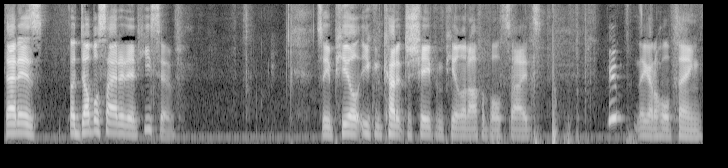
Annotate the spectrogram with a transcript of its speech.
that is a double-sided adhesive. So you peel you can cut it to shape and peel it off of both sides. Boop. They got a whole thing.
